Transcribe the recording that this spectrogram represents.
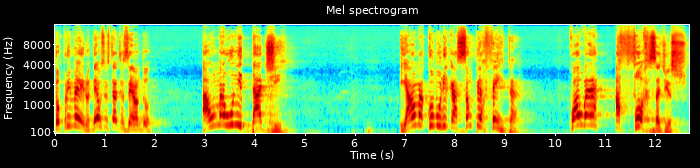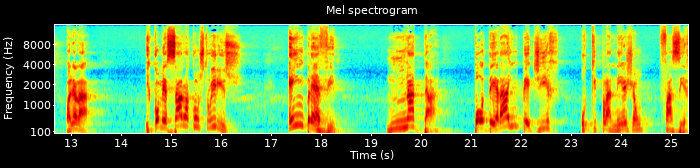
Então, primeiro, Deus está dizendo: há uma unidade e há uma comunicação perfeita. Qual é a força disso? Olha lá. E começaram a construir isso. Em breve, nada poderá impedir o que planejam fazer.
